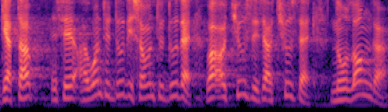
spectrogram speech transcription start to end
get up and say, I want to do this, I want to do that. Well, I'll choose this, I'll choose that. No longer.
